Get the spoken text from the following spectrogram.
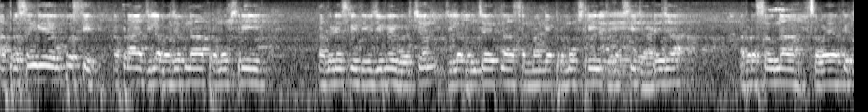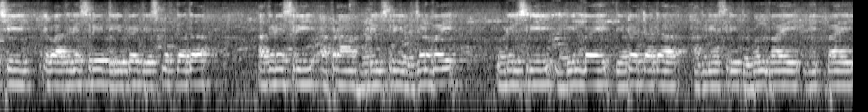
આ પ્રસંગે ઉપસ્થિત આપણા જિલ્લા ભાજપના પ્રમુખ શ્રી આદરણીય શ્રી દેવજીભાઈ વર્ચન, જિલ્લા પંચાયતના સન્માન્ય પ્રમુખ શ્રી જનકસિંહ જાડેજા, આપણા સૌના સવાયા કચ્છી એવા આદરણીય શ્રી દિલીપભાઈ દેશમુખ દાદા, આદરણીય શ્રી આપણા વડીલ શ્રી અરજણભાઈ વડીલ શ્રી નવીનભાઈ દેવરાજ દાદા, આદરણીય શ્રી ધવલભાઈ મિતભાઈ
